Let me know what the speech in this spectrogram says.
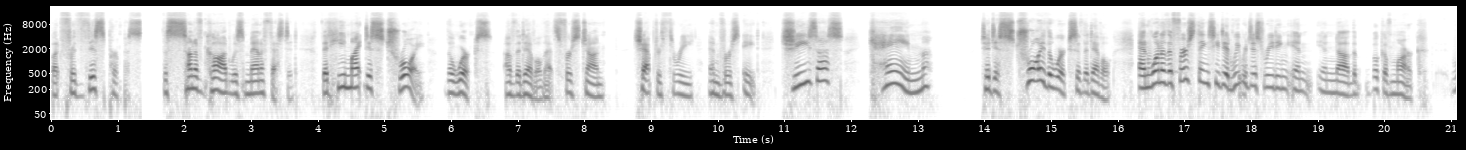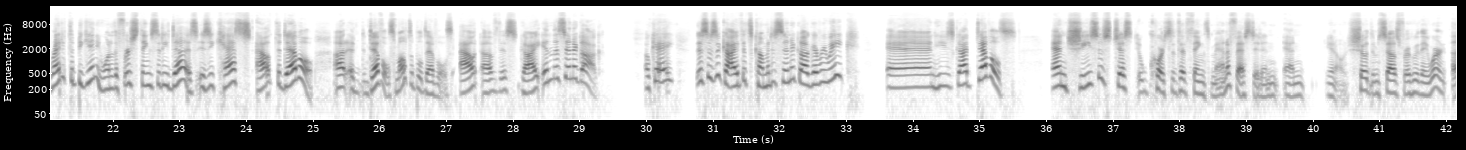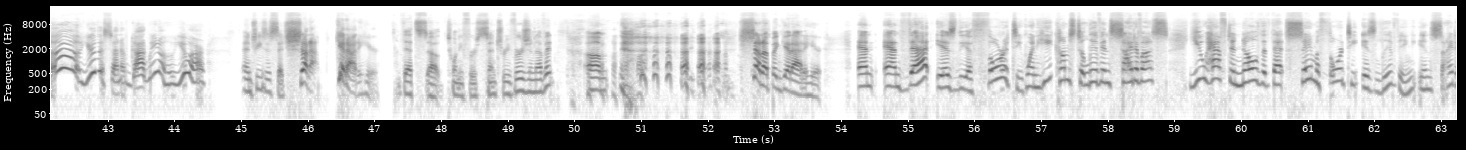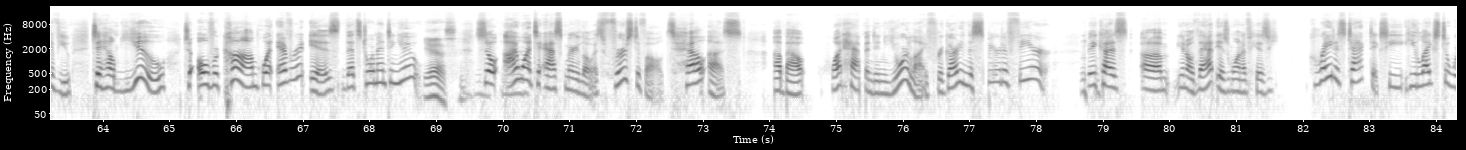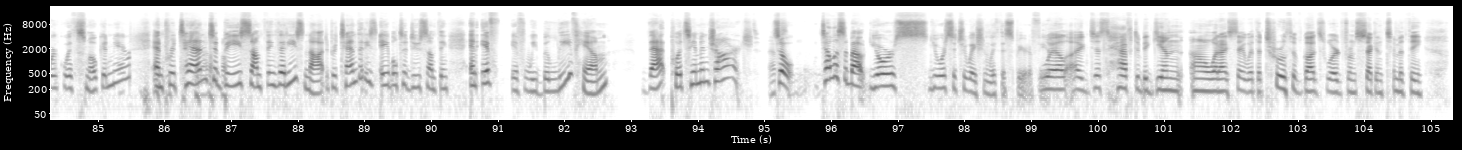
But for this purpose, the Son of God was manifested, that he might destroy the works of the devil. That's 1 John chapter 3 and verse 8. Jesus came to destroy the works of the devil. And one of the first things he did, we were just reading in, in uh, the book of Mark, right at the beginning, one of the first things that he does is he casts out the devil, uh, devils, multiple devils, out of this guy in the synagogue. Okay? This is a guy that's coming to synagogue every week, and he's got devils. And Jesus just, of course, the things manifested and, and you know, showed themselves for who they were. And, oh, you're the Son of God. We know who you are. And Jesus said, Shut up, get out of here. That's uh, 21st century version of it. Um, Shut up and get out of here. And and that is the authority when he comes to live inside of us. You have to know that that same authority is living inside of you to help you to overcome whatever it is that's tormenting you. Yes. So I want to ask Marylois, first of all, tell us about what happened in your life regarding the spirit of fear. Because, um, you know, that is one of his greatest tactics. He, he likes to work with smoke and mirror and pretend to be something that he's not, pretend that he's able to do something. And if, if we believe him, that puts him in charge. So tell us about your your situation with the spirit of fear. Well, I just have to begin uh, what I say with the truth of God's word from Second Timothy,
